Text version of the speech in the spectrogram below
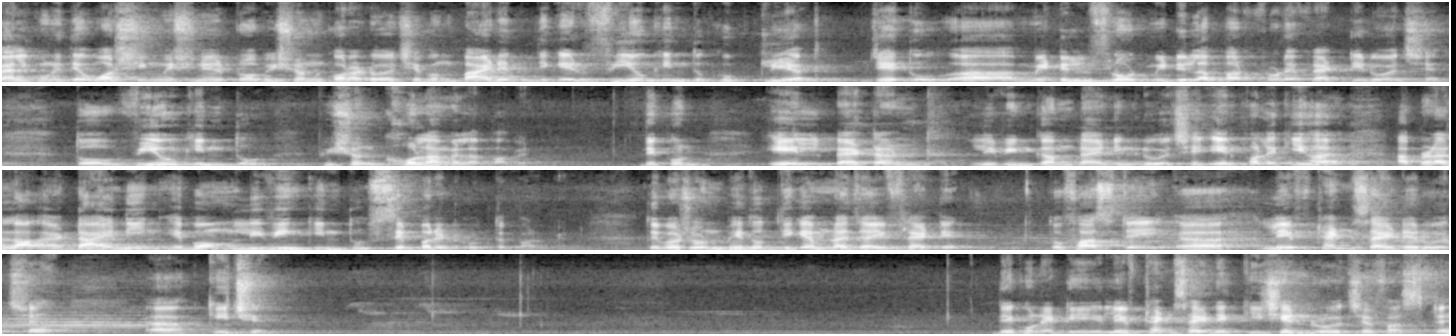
ব্যালকনিতে ওয়াশিং মেশিনের প্রভিশন করা রয়েছে এবং বাইরের দিকের ভিউ কিন্তু খুব ক্লিয়ার যেহেতু মিডিল ফ্লোর মিডিল আপার ফ্লোরে ফ্ল্যাটটি রয়েছে, তো ভিউ কিন্তু ভীষণ খোলামেলা পাবেন। দেখুন L pattern living cum dining রয়েছে। এর ফলে কি হয়? আপনারা ডাইনিং এবং লিভিং কিন্তু সেপারেট করতে পারবেন। তো এবার চলুন, ভেতর দিকে আমরা যাই ফ্ল্যাটে তো ফার্স্টেই লেফট হ্যান্ড সাইডে রয়েছে কিচেন দেখুন, এটি লেফট হ্যান্ড সাইডে কিচেন রয়েছে ফার্স্টে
